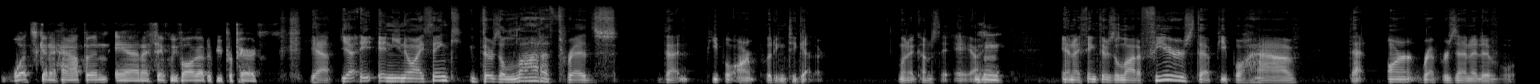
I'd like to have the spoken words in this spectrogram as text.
what's going to happen and i think we've all got to be prepared. Yeah yeah and, and you know i think there's a lot of threads that people aren't putting together when it comes to AI. Mm-hmm. And I think there's a lot of fears that people have that aren't representative of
